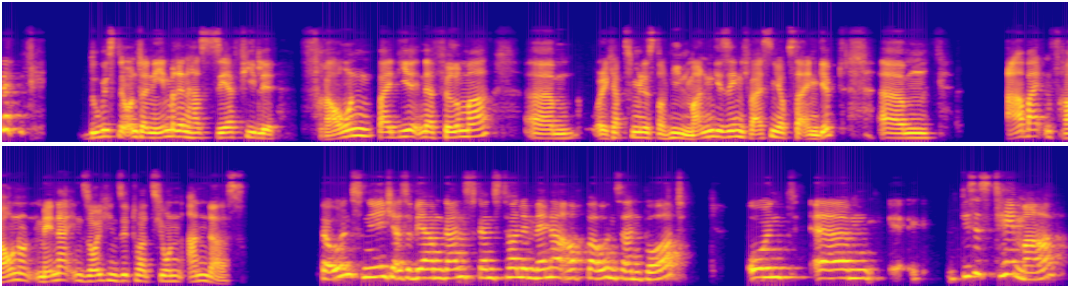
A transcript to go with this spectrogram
Du bist eine Unternehmerin, hast sehr viele Frauen bei dir in der Firma. Ähm, oder ich habe zumindest noch nie einen Mann gesehen. Ich weiß nicht, ob es da einen gibt. Ähm, arbeiten Frauen und Männer in solchen Situationen anders? Bei uns nicht. Also wir haben ganz, ganz tolle Männer auch bei uns an Bord. Und ähm, dieses Thema,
